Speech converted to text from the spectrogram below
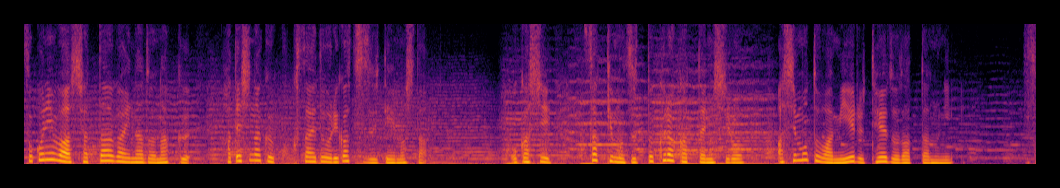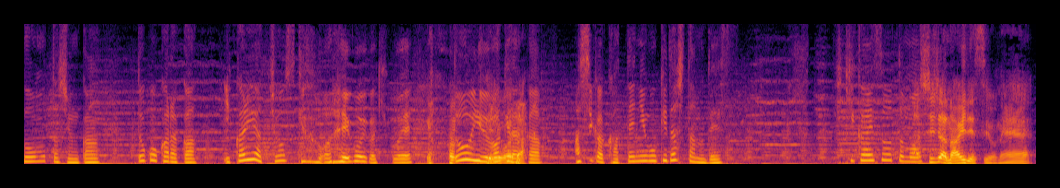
そこにはシャッター街などなく、果てしなく国際通りが続いていました。おかしい。さっきもずっと暗かったにしろ足元は見える程度だったのにそう思った瞬間どこからか怒りや長介の笑い声が聞こえ どういうわけだか足が勝手に動き出したのです引き返そうとも足じゃないですよね。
